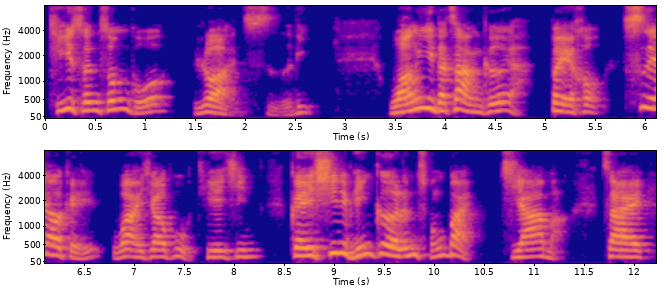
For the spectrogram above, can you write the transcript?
提升中国软实力。王毅的赞歌呀，背后是要给外交部贴金，给习近平个人崇拜加码，在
